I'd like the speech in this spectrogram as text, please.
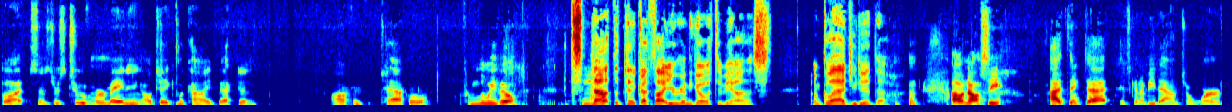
but since there's two of them remaining, I'll take Mekhi Becton, offensive tackle from Louisville. it's not the pick I thought you were going to go with, to be honest. I'm glad you did, though. Oh no, see, I think that it's going to be down to Wirfs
